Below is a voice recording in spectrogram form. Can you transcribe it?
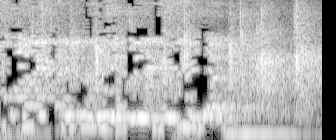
Hallelujah.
